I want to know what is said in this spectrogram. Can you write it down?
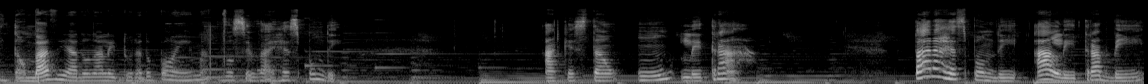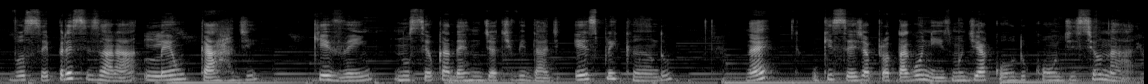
Então, baseado na leitura do poema, você vai responder. A questão 1, letra A. Para responder a letra B, você precisará ler um card que vem no seu caderno de atividade explicando, né, o que seja protagonismo de acordo com o dicionário.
